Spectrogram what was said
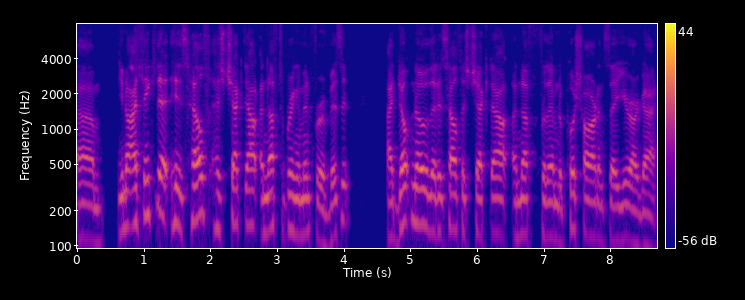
Um, you know, I think that his health has checked out enough to bring him in for a visit. I don't know that his health has checked out enough for them to push hard and say you're our guy.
